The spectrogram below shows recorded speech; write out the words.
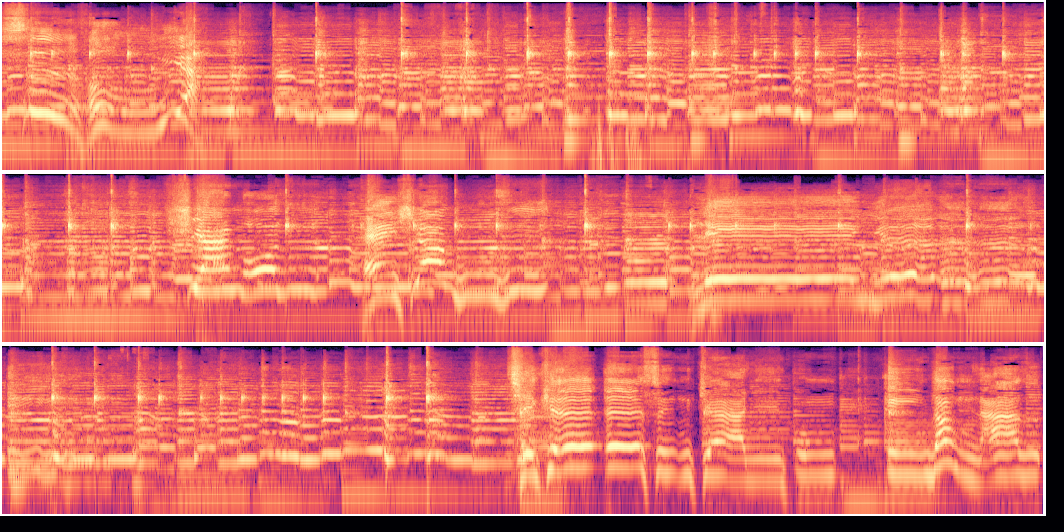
师傅呀。想我是含香无事来有切开身家女工，叮当那是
